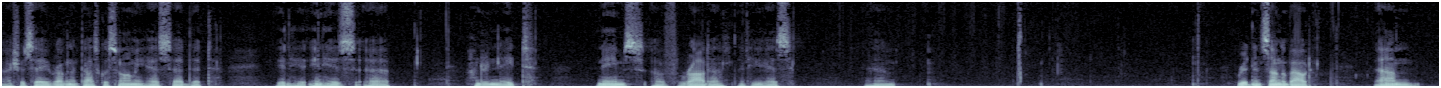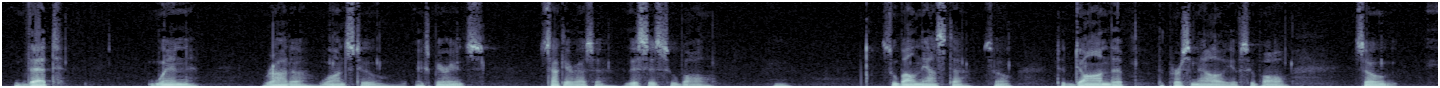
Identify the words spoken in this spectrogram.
I should say Raghunath Das Goswami has said that in his, in his uh, 108 names of Radha that he has um, written and sung about, um, that when Radha wants to experience Sakyarasa, this is Subal. Hmm. Subal Nyasta, so to don the, the personality of Subal. So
